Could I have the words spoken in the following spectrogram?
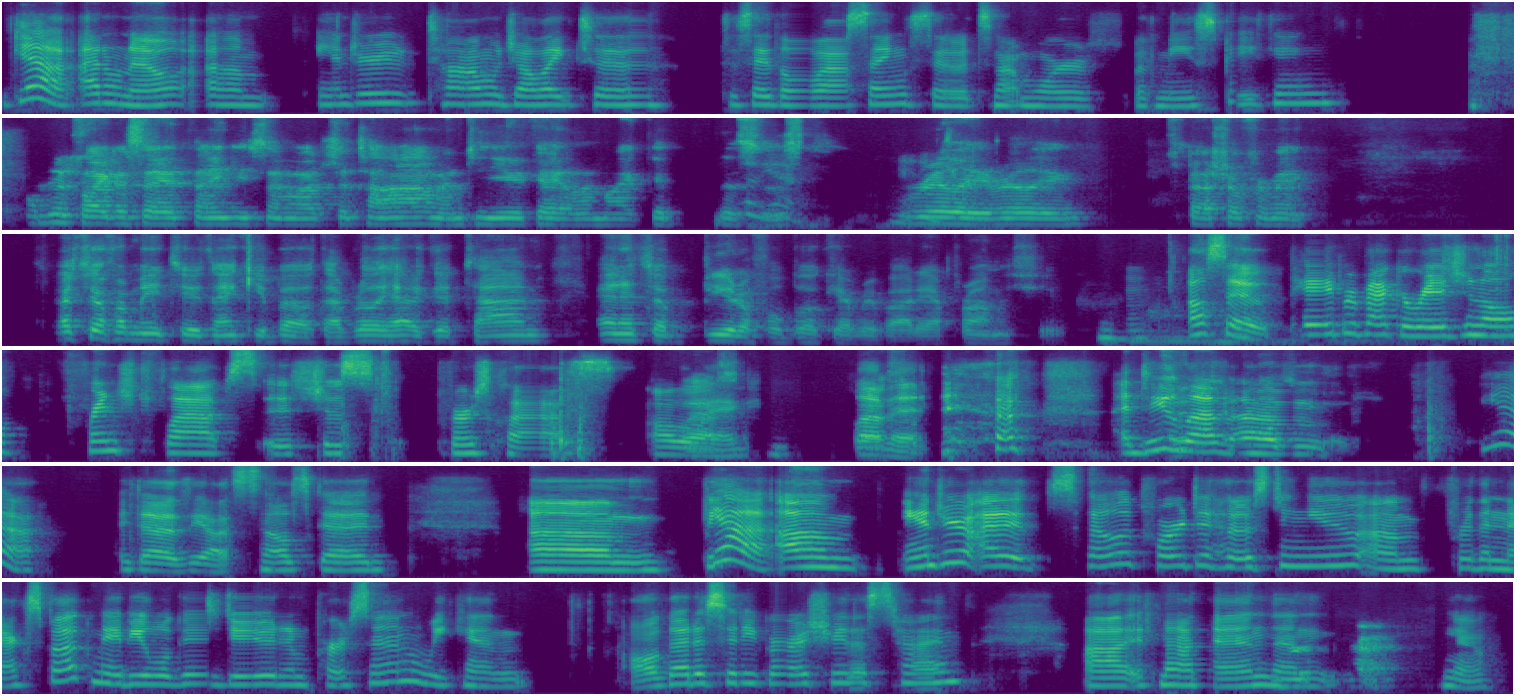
yeah, I don't know. Um, Andrew, Tom, would y'all like to to say the last thing so it's not more of, of me speaking? I'd just like to say thank you so much to Tom and to you, Caitlin. Like it, this oh, yeah. is really, really special for me. Special for me too. Thank you both. I've really had a good time, and it's a beautiful book, everybody. I promise you. Mm-hmm. Also, paperback original French flaps It's just first class all the way. Love it. I do love. Um, yeah, it does. Yeah, it smells good um yeah um andrew i so look forward to hosting you um for the next book. Maybe we'll get to do it in person. We can all go to city grocery this time. Uh if not then then you know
